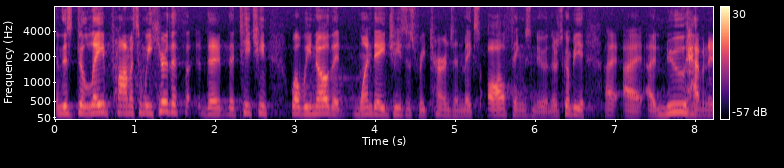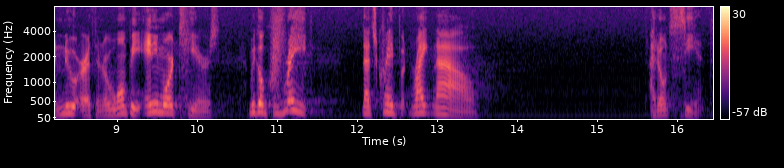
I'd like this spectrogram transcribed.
And this delayed promise. And we hear the, the, the, teaching, well, we know that one day Jesus returns and makes all things new. And there's going to be a, a, a new heaven, a new earth, and there won't be any more tears. We go, great, that's great. But right now, I don't see it.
